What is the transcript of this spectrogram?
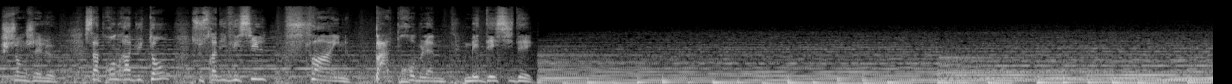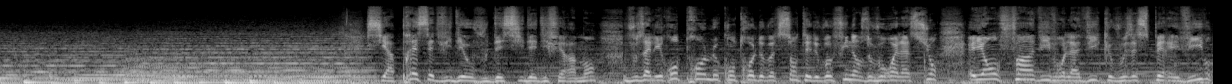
Changez-le. Ça prendra du temps, ce sera difficile, fine, pas de problème, mais décidez. Après cette vidéo vous décidez différemment, vous allez reprendre le contrôle de votre santé, de vos finances, de vos relations et enfin vivre la vie que vous espérez vivre,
